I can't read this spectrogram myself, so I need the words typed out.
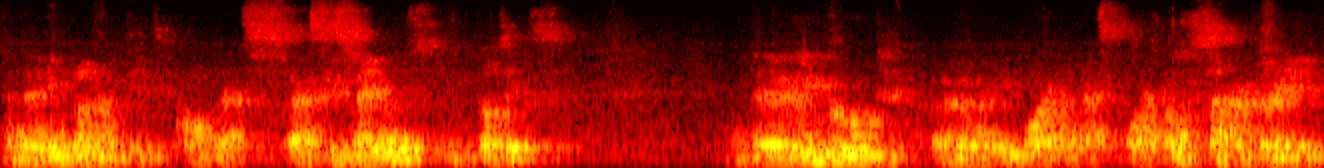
and uh, implemented complex axis labels in DOTX and improved uh, import and export of secondary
